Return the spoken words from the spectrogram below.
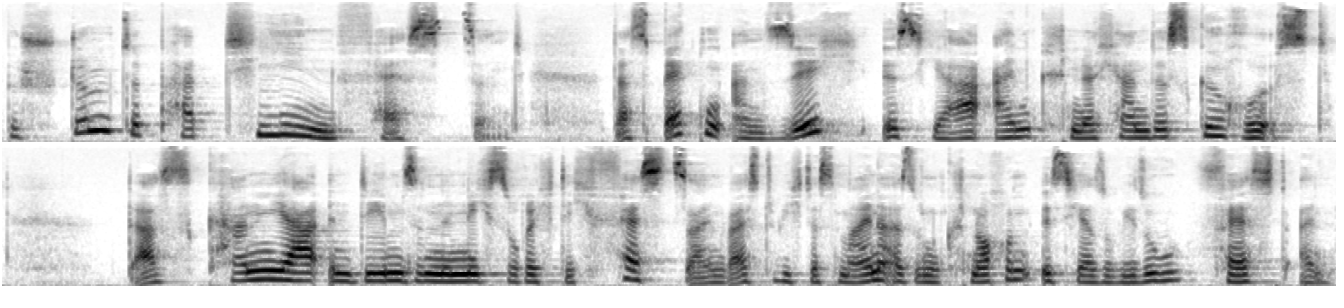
bestimmte Partien fest sind. Das Becken an sich ist ja ein knöcherndes Gerüst. Das kann ja in dem Sinne nicht so richtig fest sein. Weißt du, wie ich das meine? Also ein Knochen ist ja sowieso fest, ein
